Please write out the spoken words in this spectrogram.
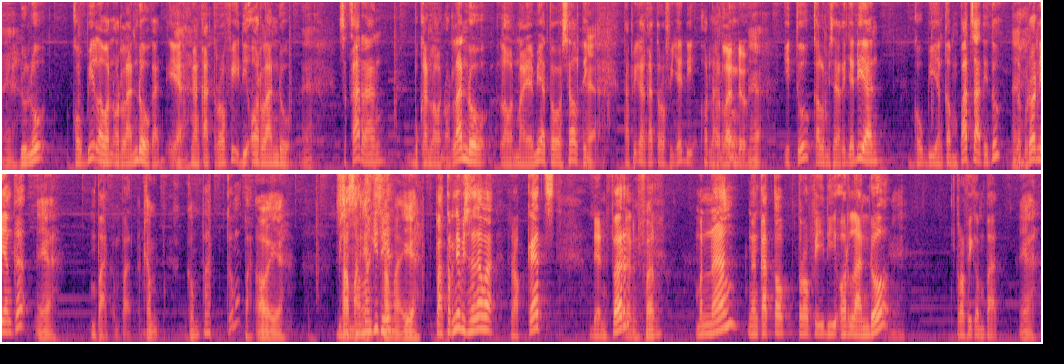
Ya. Dulu Kobe lawan Orlando kan, Iya. ngangkat trofi di Orlando. Ya. Sekarang bukan lawan Orlando, lawan Miami atau Celtic, Ya. tapi ngangkat trofinya di Orlando. Orlando. Ya. Itu kalau misalnya kejadian, Kobe yang keempat saat itu, LeBron yang Ya. keempat. Empat. Ke- keempat. Keempat. Oh iya. Bisa sama, gitu sama, ya? iya. Patternnya bisa sama. Rockets, Denver, Denver. menang, ngangkat top trofi di Orlando, trofi keempat. Ya.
